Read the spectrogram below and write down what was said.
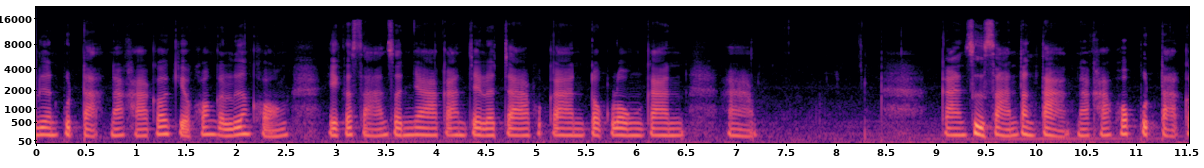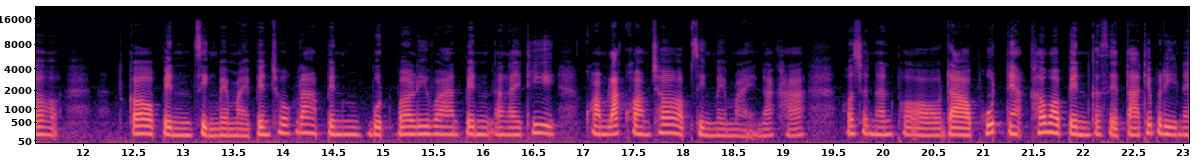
เรือนปุตตะนะคะ ก็เกี่ยวข้องกับเรื่องของเอกสารสัญญาการเจรจาการตกลงการการสื่อสารต่างๆนะคะ พบปุตตะก็ ก็เป็นสิ่งใหม่ ๆ เป็นโชคลาภเป็นบุตรบริวารเป็นอะไรที่ความรักความชอบสิ่งใหม่ ๆ นะคะ เพราะฉะนั้นพอดาวพุธเนี่ยเข้ามาเป็นเกษตรตาธิบดีใน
